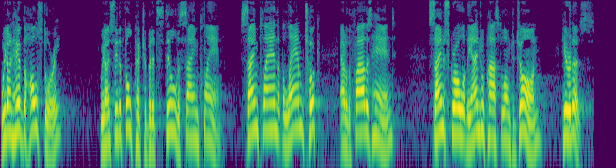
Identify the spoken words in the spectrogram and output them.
We don't have the whole story. We don't see the full picture, but it's still the same plan. Same plan that the Lamb took out of the Father's hand. Same scroll that the angel passed along to John. Here it is.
